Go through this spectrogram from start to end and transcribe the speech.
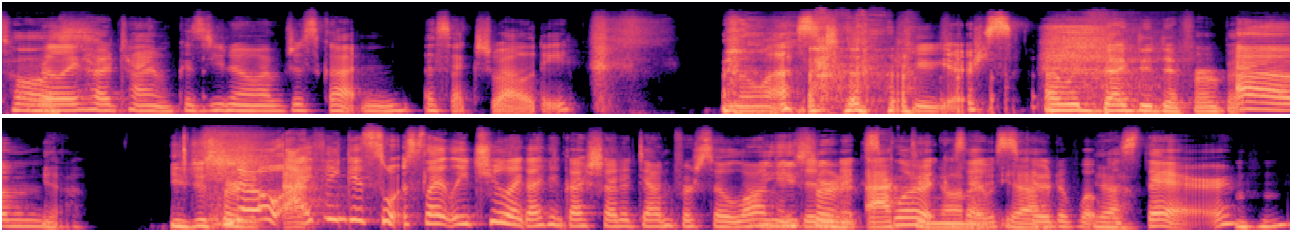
Tell really us. hard time because you know I've just gotten a sexuality in the last few years. I would beg to differ, but Um, yeah. you just no, I think it's slightly true. Like I think I shut it down for so long You and didn't explore it because I was Yeah, scared of what yeah. was there. Mhm.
